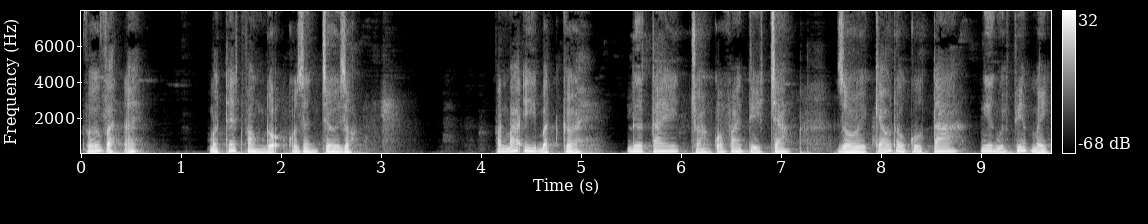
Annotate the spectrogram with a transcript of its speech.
vớ vẩn ấy. Mất hết phong độ của dân chơi rồi. Văn bá y bật cười, đưa tay choàng qua vai tỷ trang, rồi kéo đầu cô ta nghiêng về phía mình.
